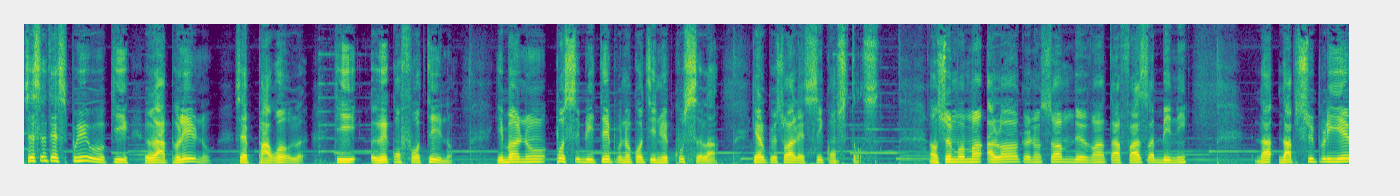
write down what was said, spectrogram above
C'est Saint-Esprit qui rappelle nous ces paroles, qui réconforte nous et ben nous possibilité pour nous continuer tout cela, quelles que soient les circonstances. En ce moment, alors que nous sommes devant ta face bénie, nous supplié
